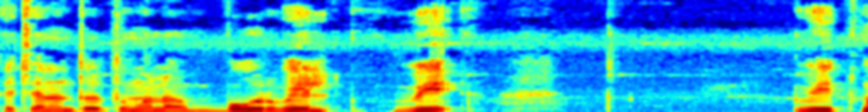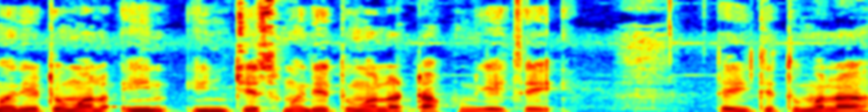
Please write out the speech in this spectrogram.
त्याच्यानंतर तुम्हाला बोरवेल वे वेथमध्ये तुम्हाला इन इंचेसमध्ये तुम्हाला टाकून घ्यायचं आहे तर इथे तुम्हाला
